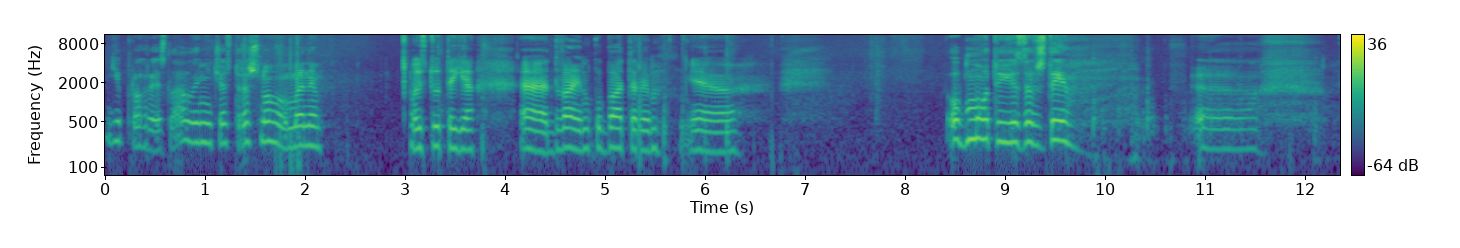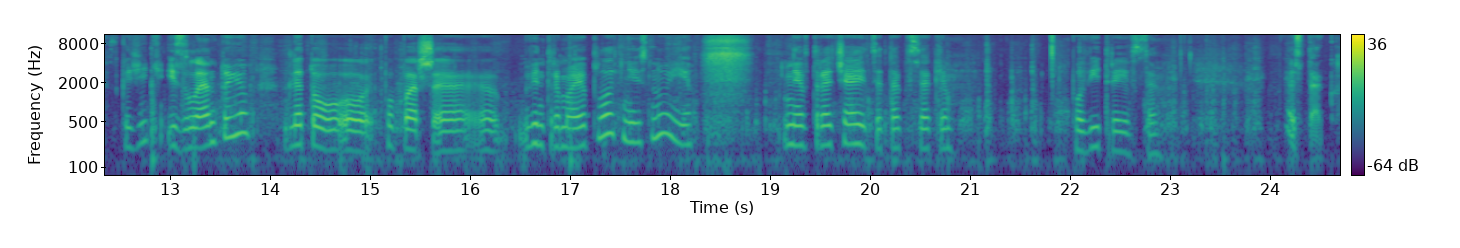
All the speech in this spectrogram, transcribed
і прогризла. Але нічого страшного, у мене ось тут я е, два інкубатори е, обмотую завжди. Скажіть, із лентою. Для того, по-перше, він тримає плотність, ну і не втрачається так всяке повітря і все. Ось так.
